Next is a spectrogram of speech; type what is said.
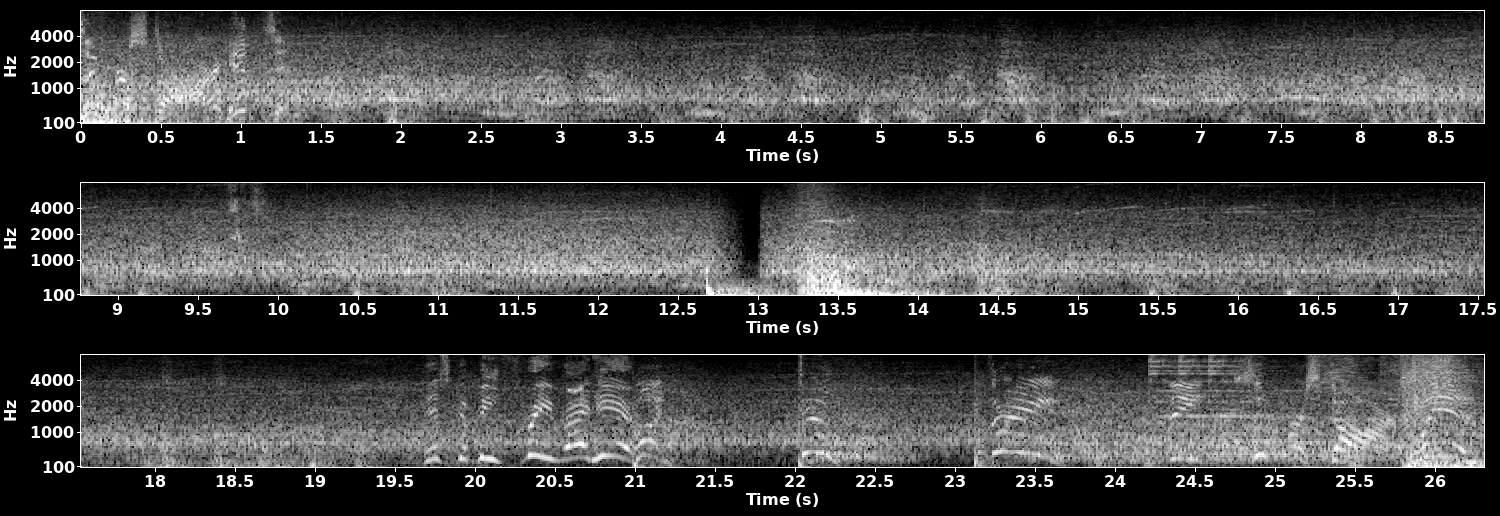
Superstar hits it. This This could be three right here. One, two, three. The superstar wins.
